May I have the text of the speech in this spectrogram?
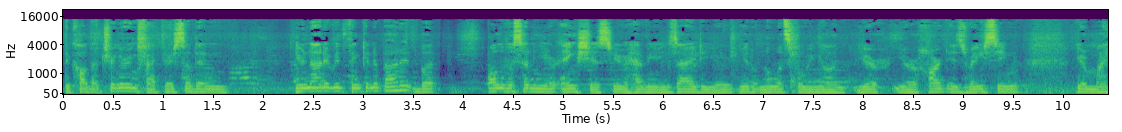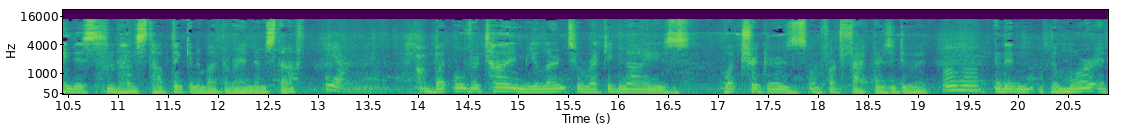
They call that triggering factor. So then you're not even thinking about it, but all of a sudden you're anxious, you're having anxiety, you're, you don't know what's going on. Your, your heart is racing, your mind is nonstop thinking about the random stuff Yeah. but over time you learn to recognize what triggers or what factors you do it. Mm-hmm. And then the more it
